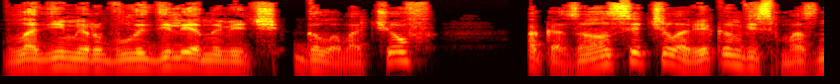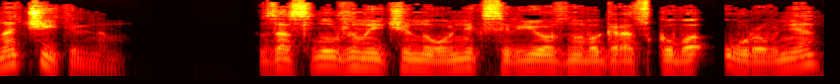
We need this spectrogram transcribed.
Владимир Владиленович Головачев оказался человеком весьма значительным. Заслуженный чиновник серьезного городского уровня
